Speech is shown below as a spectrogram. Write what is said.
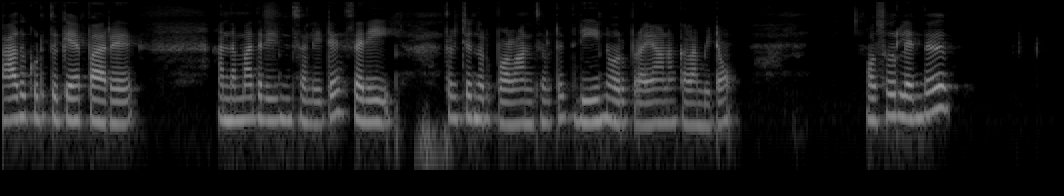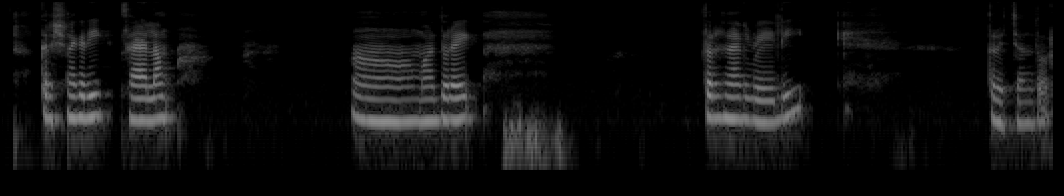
காது கொடுத்து கேட்பாரு அந்த மாதிரின்னு சொல்லிட்டு சரி திருச்செந்தூர் போகலான்னு சொல்லிட்டு திடீர்னு ஒரு பிரயாணம் கிளம்பிட்டோம். ஒசூர்லேருந்து கிருஷ்ணகிரி சேலம் மதுரை திருநெல்வேலி திருச்செந்தூர்.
